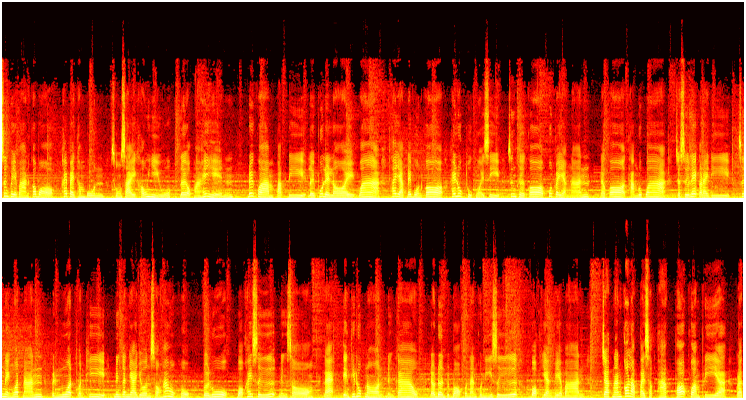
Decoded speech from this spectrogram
ซึ่งพยาบาลก็บอกให้ไปทำบุญ สงสัยเขาหิว เลยออกมาให้เห็น ด้วยความปากดีเลยพูดลอยๆ ว่าถ้าอยากได้บุญก็ให้ลูกถูกหวยสิ ซึ่งเธอก็พูดไปอย่างนั้น แล้วก็ถามลูกว่าจะซื้อเลขอะไรดี ซึ่งในงวดนั้นเป็นงวดวันที่ 1 กันยายน 2566 โดยลูกบอกให้ซื้อ 12 และเตียงที่ลูกนอน 19 แล้วเดินไปบอกคนนั้นคนนี้ซื้อ บอกยันพยาบาล จากนั้นก็หลับไปสักพัก เพราะความเพลีย กระ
